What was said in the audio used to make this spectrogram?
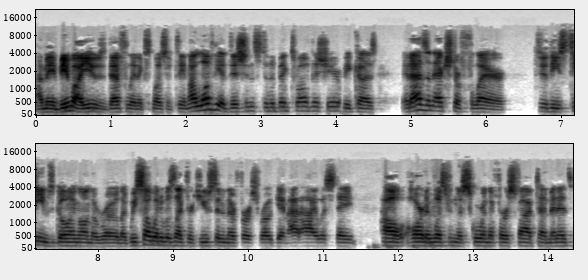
I mean, BYU is definitely an explosive team. I love the additions to the Big 12 this year because it adds an extra flair to these teams going on the road. Like we saw what it was like for Houston in their first road game at Iowa State, how hard it was for them to score in the first five ten minutes.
